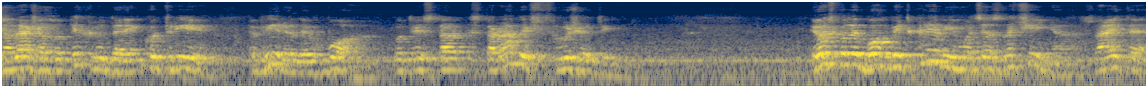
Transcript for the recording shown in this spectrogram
належав до тих людей, котрі вірили в Бога, котрі ста- старались служити. І ось коли Бог відкрив йому це значення, знаєте,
